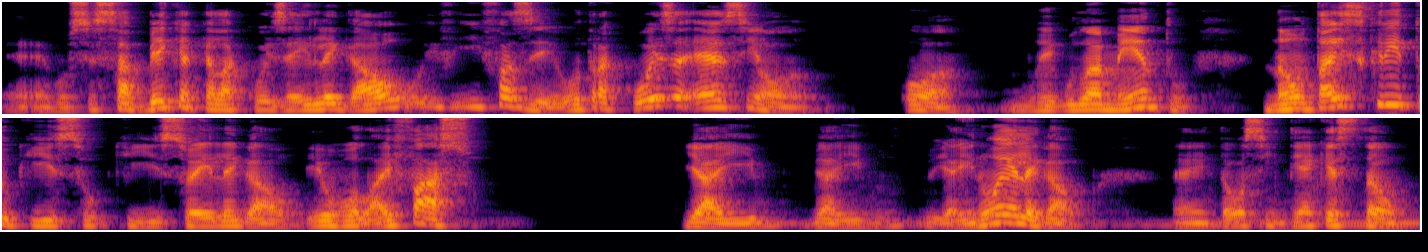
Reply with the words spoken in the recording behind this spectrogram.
É você saber que aquela coisa é ilegal e, e fazer. Outra coisa é assim, ó, ó, no regulamento não está escrito que isso que isso é ilegal. Eu vou lá e faço. E aí, e aí, e aí não é legal. É, então, assim, tem a questão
